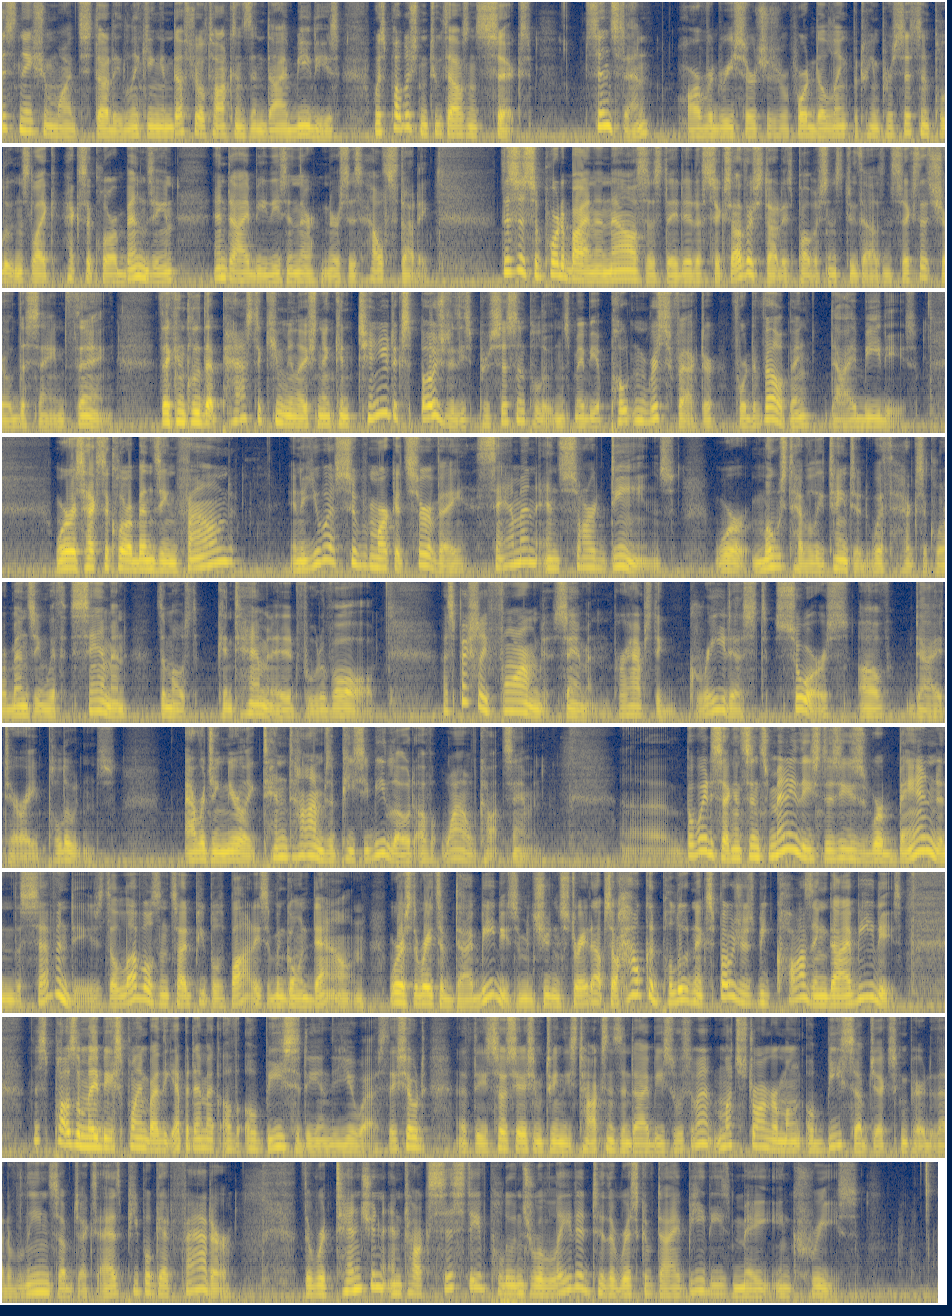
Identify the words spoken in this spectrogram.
This nationwide study linking industrial toxins and diabetes was published in 2006. Since then, Harvard researchers reported a link between persistent pollutants like hexachlorobenzene and diabetes in their nurses' health study. This is supported by an analysis they did of six other studies published since 2006 that showed the same thing. They conclude that past accumulation and continued exposure to these persistent pollutants may be a potent risk factor for developing diabetes. Where is hexachlorobenzene found? In a U.S. supermarket survey, salmon and sardines were most heavily tainted with hexachlorobenzene, with salmon the most contaminated food of all. Especially farmed salmon, perhaps the greatest source of dietary pollutants, averaging nearly 10 times the PCB load of wild-caught salmon. Uh, but wait a second, since many of these diseases were banned in the 70s, the levels inside people's bodies have been going down, whereas the rates of diabetes have been shooting straight up. So how could pollutant exposures be causing diabetes? This puzzle may be explained by the epidemic of obesity in the U.S. They showed that the association between these toxins and diabetes was much stronger among obese subjects compared to that of lean subjects. As people get fatter, the retention and toxicity of pollutants related to the risk of diabetes may increase.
